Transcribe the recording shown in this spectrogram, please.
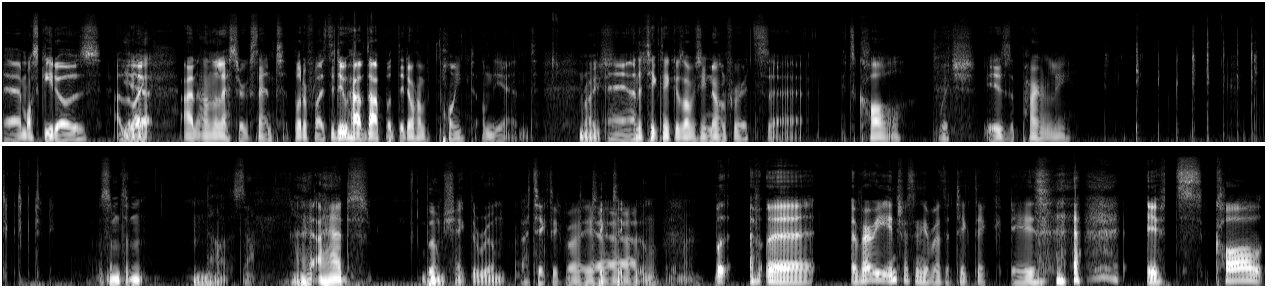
Uh, mosquitoes and the Yeah. like, and on a lesser extent, butterflies. They do have that, but they don't have a point on the end. Right. Uh, and the tick-tick is obviously known for its uh, its call, which is apparently Something. No, that's not. I, I had Boom Shake the Room. a uh, Tick tick boom. Put it in there. But uh, very interesting thing about the tick-tick is its call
